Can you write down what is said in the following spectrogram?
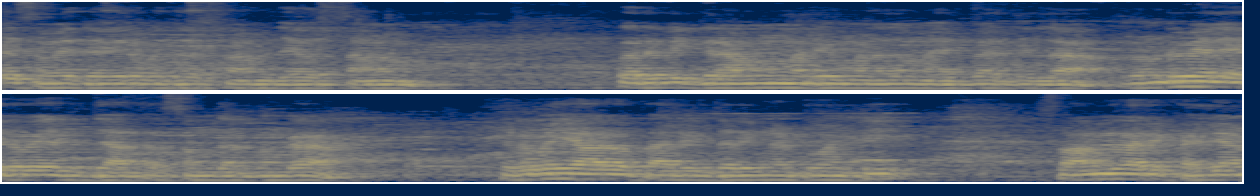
శ్రీకాళి సమేత వీరభద్ర స్వామి దేవస్థానం కొరివి గ్రామం మరియు మండలం హైదరాబాద్ జిల్లా. రెండు వేల ఇరవై ఐదు జాతర సందర్భంగా ఇరవై ఆరో తారీఖు జరిగినటువంటి స్వామివారి కళ్యాణ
